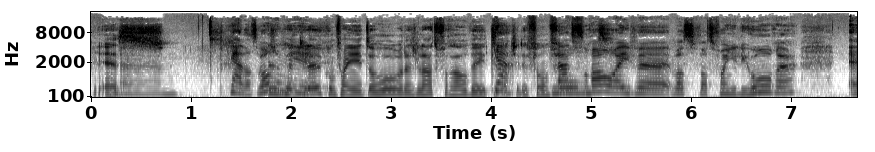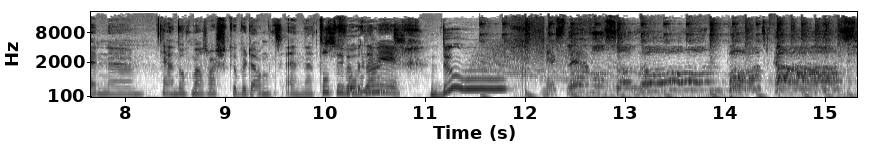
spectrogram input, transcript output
Yes. Ehm, ja, dat was hem ik vind het leuk om van je te horen, dus laat vooral weten Ja, wat je ervan laat vond. vooral even wat, wat van jullie horen. En ehm, ja, nogmaals hartstikke bedankt. En eh, tot de Super volgende bedankt. weer. Doeg! Next Level Salon Podcast.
